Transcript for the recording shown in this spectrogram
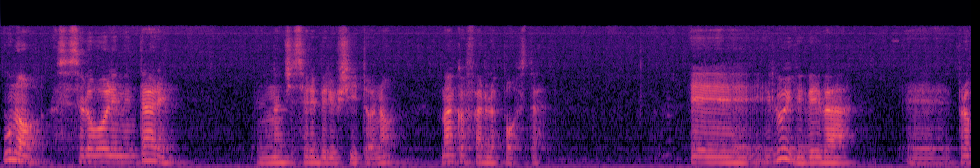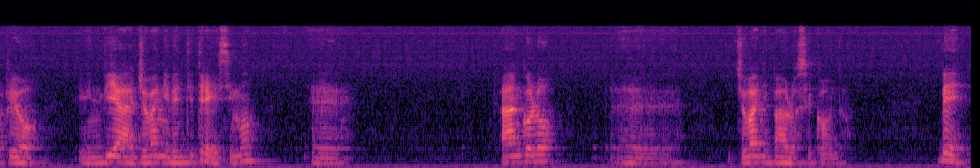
uno se lo vuole inventare non ci sarebbe riuscito no manco a farlo apposta. E lui viveva eh, proprio in via giovanni ventitresimo eh, angolo eh, giovanni paolo ii beh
